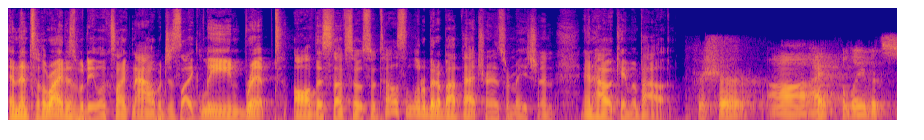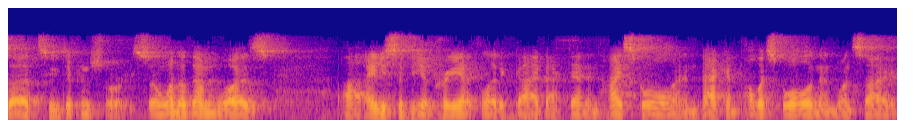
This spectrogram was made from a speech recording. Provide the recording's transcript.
And then to the right is what he looks like now, which is like lean, ripped, all this stuff. So, so tell us a little bit about that transformation and how it came about. For sure. Uh, I believe it's uh, two different stories. So one of them was uh, I used to be a pretty athletic guy back then in high school and back in public school. And then once I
